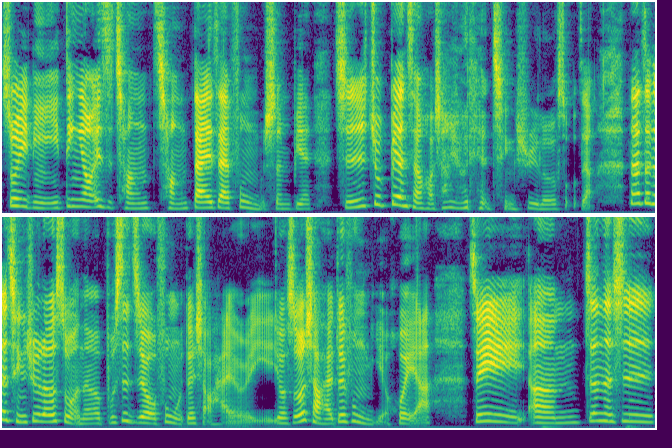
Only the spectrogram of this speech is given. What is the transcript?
所以你一定要一直常常待在父母身边，其实就变成好像有点情绪勒索这样。那这个情绪勒索呢，不是只有父母对小孩而已，有时候小孩对父母也会啊。所以，嗯，真的是。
